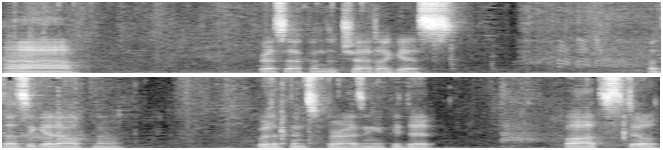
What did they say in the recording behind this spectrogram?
Uh, press F in the chat, I guess. But does he get out now? Would have been surprising if he did. But still,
